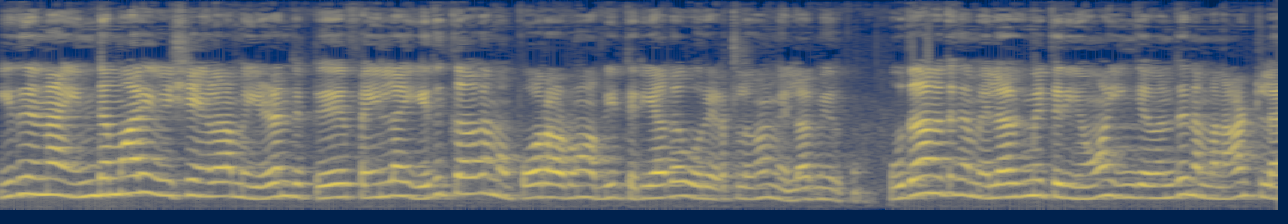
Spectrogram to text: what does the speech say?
இது என்ன இந்த மாதிரி விஷயங்களை நம்ம இழந்துட்டு ஃபைனலாக எதுக்காக நம்ம போராடுறோம் அப்படின்னு தெரியாத ஒரு இடத்துல தான் நம்ம எல்லாருமே இருக்கும். உதாரணத்துக்கு நம்ம எல்லாருக்குமே தெரியும் இங்கே வந்து நம்ம நாட்டில்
